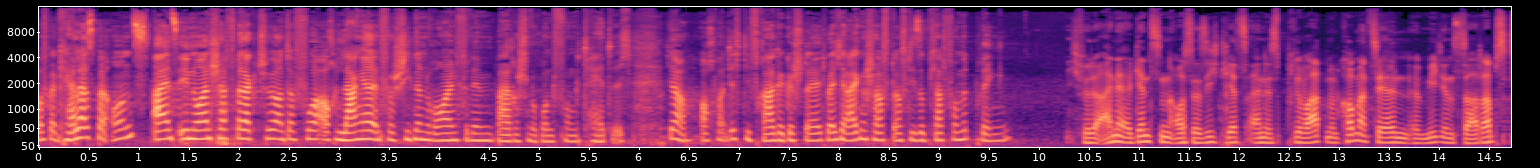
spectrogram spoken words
Wolfgang Kerler ist bei uns, 1E9 Chefredakteur und davor auch lange in verschiedenen Rollen für den Bayerischen Rundfunk tätig. Ja, auch an dich die Frage gestellt, welche Eigenschaften auf diese Plattform mitbringen? Ich würde eine ergänzen aus der Sicht jetzt eines privaten und kommerziellen äh, Medien-Startups.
